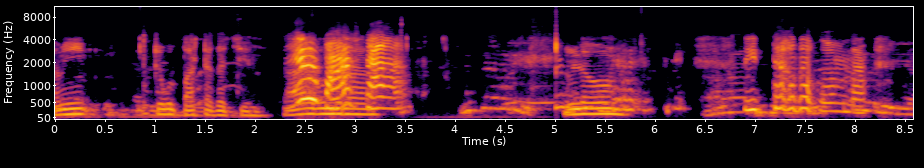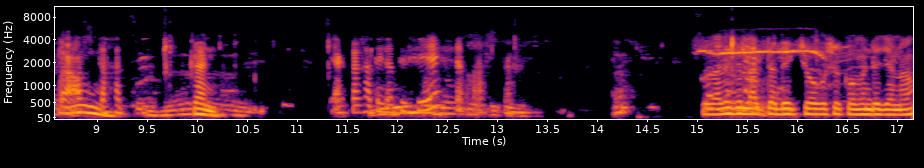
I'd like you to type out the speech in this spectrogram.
আমি কেবল পাঁচটা খাচ্ছি। হ্যালো। তিনটা কথা কম না। পাঁচটা খাচ্ছি। কেন? একটা খাতে খাতে শেষ আর পাঁচটা। কোথা থেকে লাইভটা দেখছ অবশ্যই কমেন্টে জানাও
